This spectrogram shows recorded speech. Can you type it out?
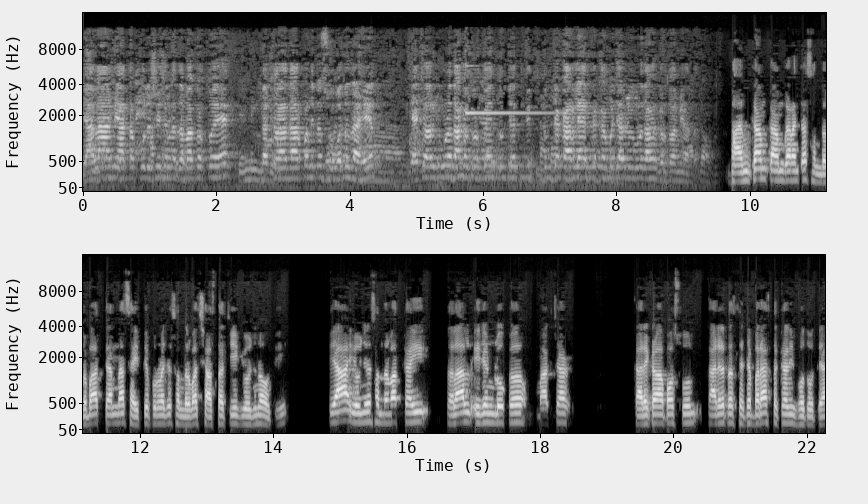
याला आम्ही आता पोलीस स्टेशनला जमा करतोय. तक्रारदार पण इथं सोबतच आहेत. याच्यावर मी गुन्हा दाखल करतोय. तुमच्या तुमच्या कार्यालयातल्या कर्मचाऱ्यांवर गुन्हा दाखल करतो आम्ही आता. बांधकाम कामगारांच्या संदर्भात त्यांना साहित्य पुरवण्याच्या संदर्भात शासनाची एक योजना होती. त्या योजनेसंदर्भात काही दलाल एजंट लोक मागच्या कार्यकाळापासून कार्यरत असल्याच्या बऱ्याच तक्रारी होत होत्या.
